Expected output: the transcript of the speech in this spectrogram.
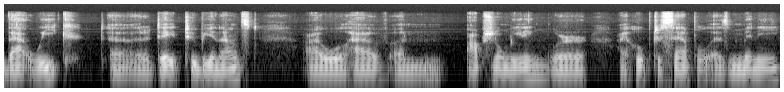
that week, uh, at a date to be announced, I will have an optional meeting where I hope to sample as many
